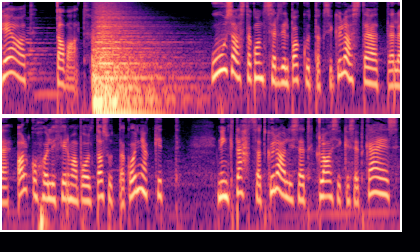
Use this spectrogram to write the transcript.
head tavad. uusaastakontserdil pakutakse külastajatele alkoholifirma poolt tasuta konjakit ning tähtsad külalised, klaasikesed käes,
